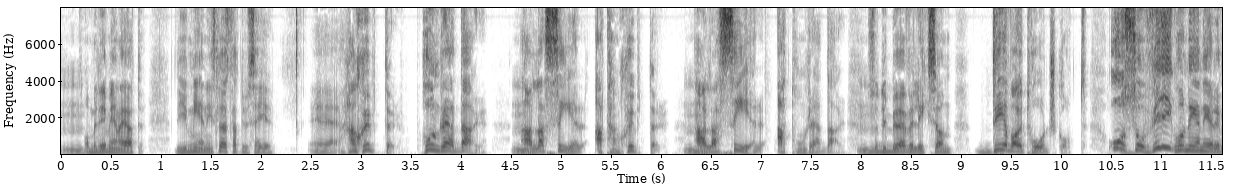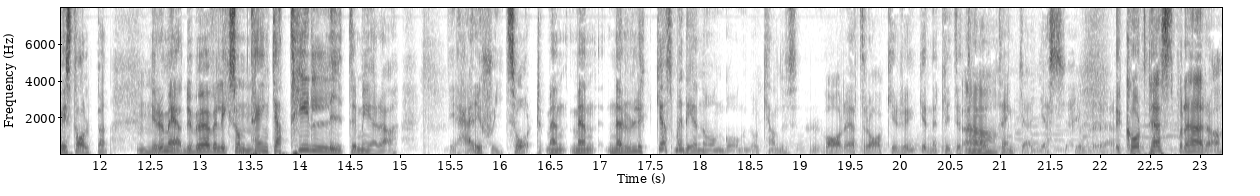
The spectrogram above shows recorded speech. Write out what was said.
Mm. Och med det menar jag att det är meningslöst att du säger eh, han skjuter, hon räddar. Mm. Alla ser att han skjuter. Alla ser att hon räddar. Mm. Så du behöver liksom, det var ett hårt skott. Och så vig hon är nere vid stolpen. Mm. Är du med? Du behöver liksom tänka till lite mera. Det här är skitsvårt, men, men när du lyckas med det någon gång, då kan du vara rätt rak i ryggen ett litet tag Ja. och tänka yes, jag gjorde det här. Kort test på det här då.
